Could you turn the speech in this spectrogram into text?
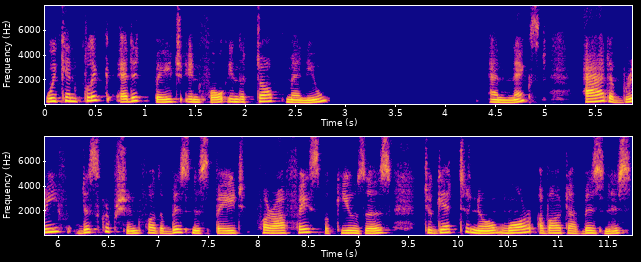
we can click Edit Page Info in the top menu and next, add a brief description for the business page for our Facebook users to get to know more about our business,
